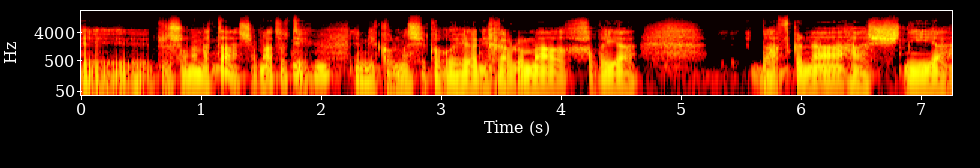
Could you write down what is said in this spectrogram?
אה, בלשון המעטה, שמעת אותי. Mm-hmm. מכל מה שקורה, אני חייב לומר, חוויה, בהפגנה השנייה,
